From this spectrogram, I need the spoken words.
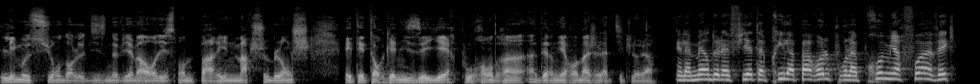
L'émotion dans le 19e arrondissement de Paris. Une marche blanche était organisée hier pour rendre un, dernier hommage à la petite Lola. Et la mère de la fillette a pris la parole pour la première fois avec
